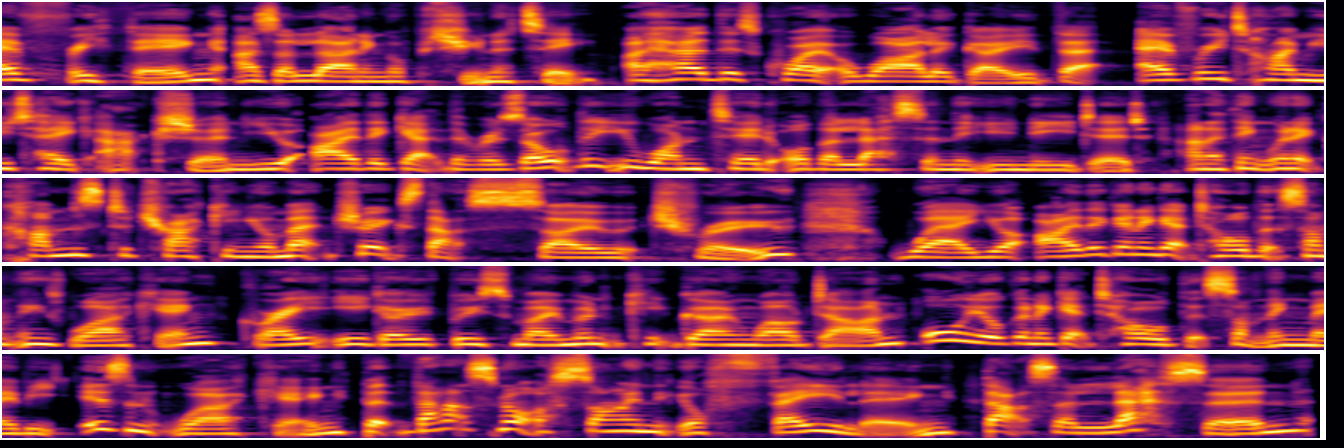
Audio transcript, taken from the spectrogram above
everything as a learning opportunity. I heard this quite a while ago that every time you take action, you either get the result that you wanted or the lesson that you needed. And I think when it comes to tracking your metrics, that's so true, where you're either going to get told that something's working, great ego boost moment, keep going, well done, or you're going to get told that something maybe isn't working, but that's not a sign that you're failing. That's a lesson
